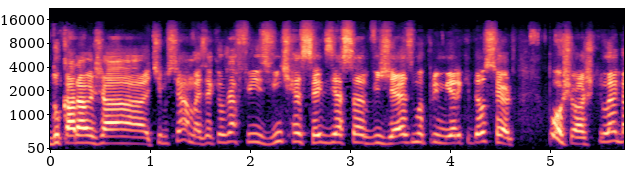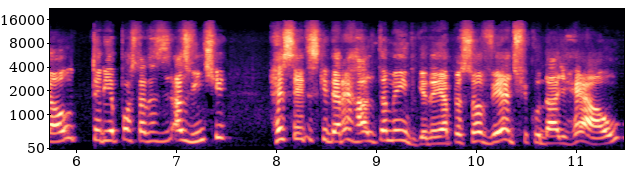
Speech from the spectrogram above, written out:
do cara já, tipo assim, ah, mas é que eu já fiz 20 receitas e essa vigésima primeira que deu certo. Poxa, eu acho que legal teria postado as, as 20 receitas que deram errado também, porque daí a pessoa vê a dificuldade real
